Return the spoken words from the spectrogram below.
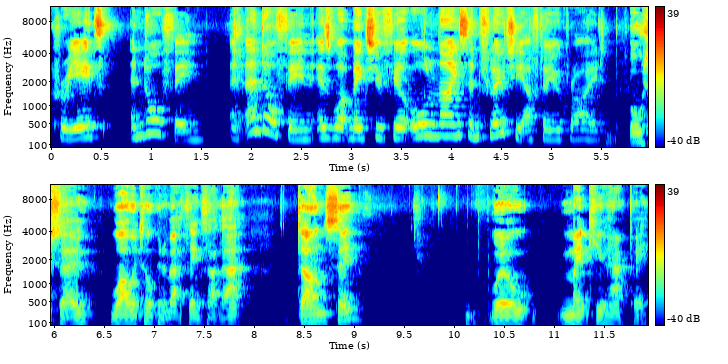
creates endorphin. And endorphin is what makes you feel all nice and floaty after you cried. Also, while we're talking about things like that, dancing will make you happy.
